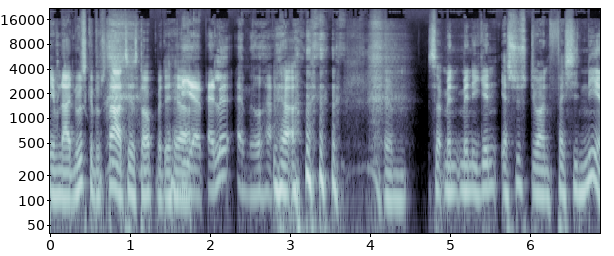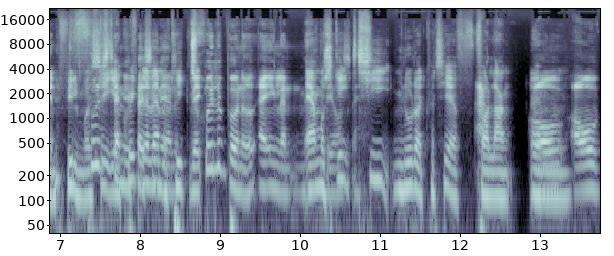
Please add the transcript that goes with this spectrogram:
M. Night, nu skal du snart til at stoppe med det her. Vi er, alle er med her. Ja. øhm, så, men, men igen, jeg synes, det var en fascinerende film at se. Jeg kunne ikke lade være med at kigge væk. Tryllebundet af en eller anden Er måske årsag. 10 minutter et kvarter for lang. Og, Øhm, og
